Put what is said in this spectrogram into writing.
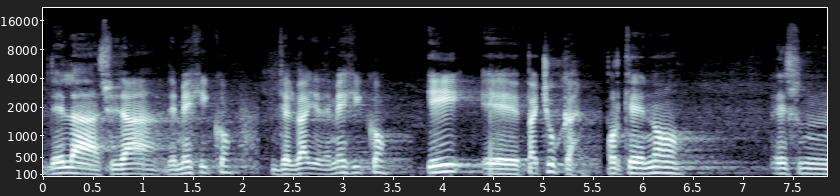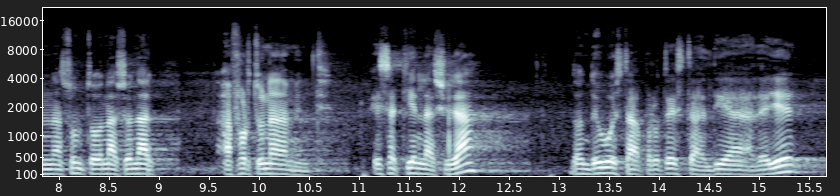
de la Ciudad de México, del Valle de México y eh, Pachuca, porque no es un asunto nacional, afortunadamente. Es aquí en la ciudad donde hubo esta protesta el día de ayer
